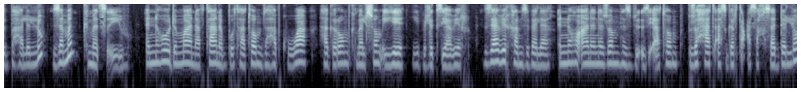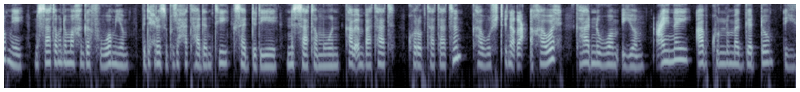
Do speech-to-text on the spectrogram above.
ዝበሃለሉ ዘመን ክመፅእ እዩ እንሆ ድማ ናብታ ነቦታቶም ዝሃብክዋ ሃገሮም ክመልሶም እየ ይብል እግዚኣብሄር። እግዚኣብሄር ከምዚ በለ፣ እንሆ፣ ኣነ ነዞም ህዝቢ እዚኣቶም ብዙሓት ኣስገርቲ ዓሳ ክሰደሎም እየ፣ ንሳቶም ድማ ክገፍዎም እዮም፣ ብድሕርዚ ብዙሓት ሃደንቲ ክሰድድ እየ፣ ንሳቶምውን ካብ እምባታት፣ ኮረብታታትን ካብ ውሽጢ ነቓዕ ኣኻውሕ ክሃድንዎም እዮም። ዓይነይ ኣብ ኵሉ መገዶም እዩ፣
